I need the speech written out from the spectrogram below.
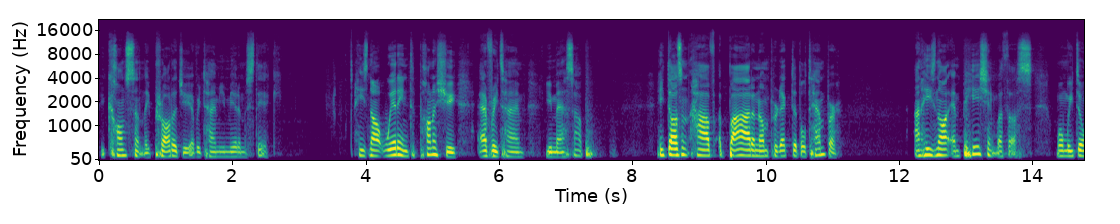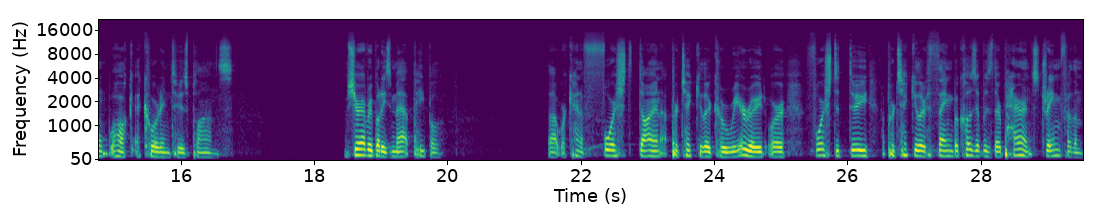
who constantly prodded you every time you made a mistake. He's not waiting to punish you every time you mess up. He doesn't have a bad and unpredictable temper. And he's not impatient with us when we don't walk according to his plans. I'm sure everybody's met people that were kind of forced down a particular career route or forced to do a particular thing because it was their parents' dream for them.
